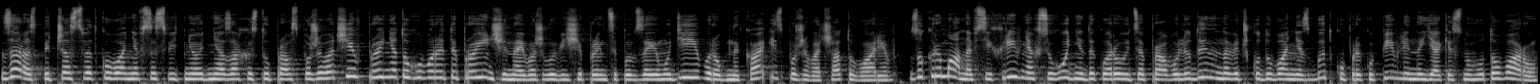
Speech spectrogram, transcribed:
Зараз під час святкування Всесвітнього дня захисту прав споживачів прийнято говорити про інші найважливіші принципи взаємодії виробника і споживача товарів. Зокрема, на всіх рівнях сьогодні декларується право людини на відшкодування збитку при купівлі неякісного товару.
